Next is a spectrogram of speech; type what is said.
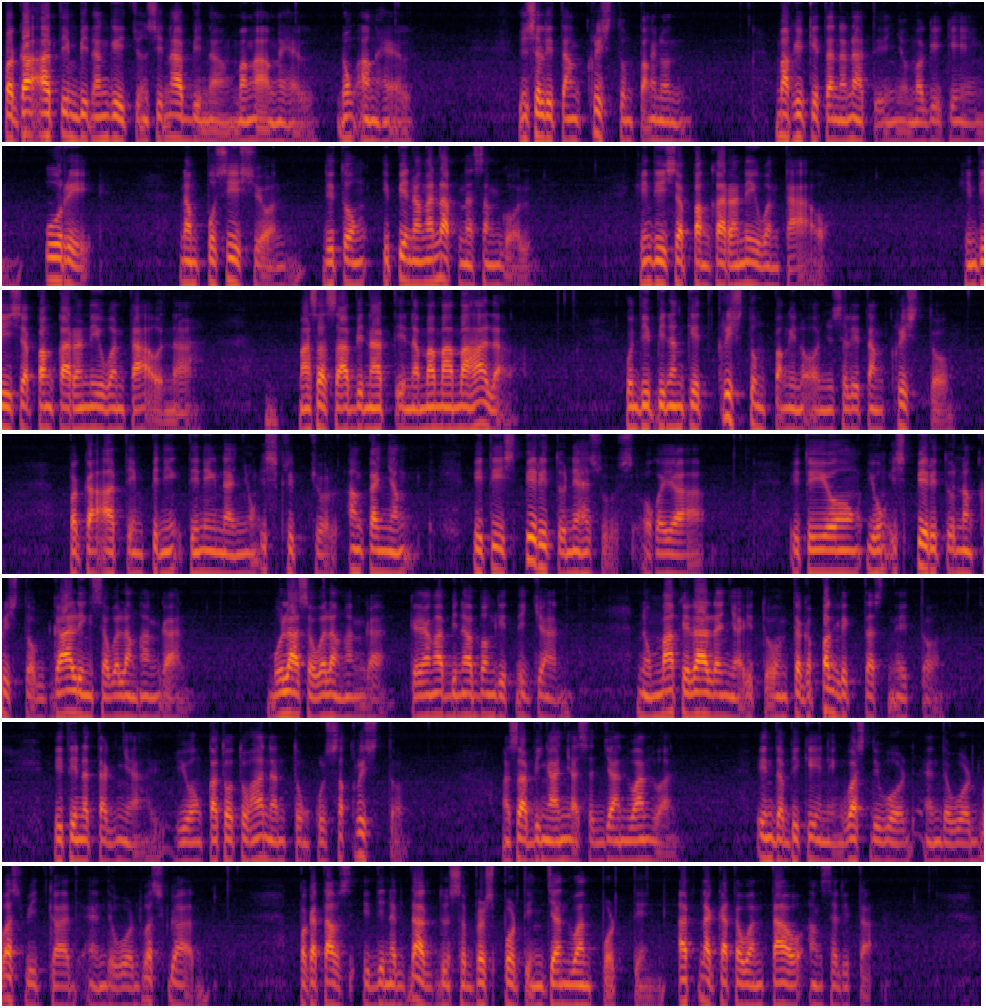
Pagka ating binanggit yung sinabi ng mga anghel, nung anghel, yung salitang Kristong Panginoon, makikita na natin yung magiging uri ng posisyon nitong ipinanganak na sanggol hindi siya pangkaraniwan tao. Hindi siya pangkaraniwan tao na masasabi natin na mamamahala, kundi binangkit Kristong Panginoon, yung salitang Kristo, pagka ating tiningnan yung scripture, ang kanyang iti espiritu ni Jesus o kaya ito yung, yung espiritu ng Kristo galing sa walang hanggan, mula sa walang hanggan. Kaya nga binabanggit ni John, nung makilala niya ito, ang tagapagligtas na ito, itinatag niya yung katotohanan tungkol sa Kristo. Ang sabi nga niya sa John 1.1, In the beginning was the Word, and the Word was with God, and the Word was God. Pagkatapos idinagdag dun sa verse 14, John 1.14, at nagkatawan tao ang salita.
